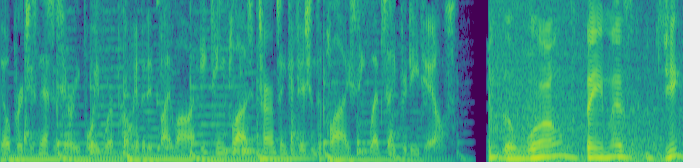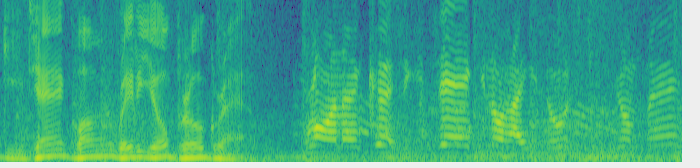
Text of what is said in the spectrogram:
No purchase necessary. Void where prohibited by law. 18 plus terms and conditions apply. See website for details. The world famous Jiggy Jaguar radio program. Raw and uncut, Jiggy Jag, you know how you do it. You know what I'm saying?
